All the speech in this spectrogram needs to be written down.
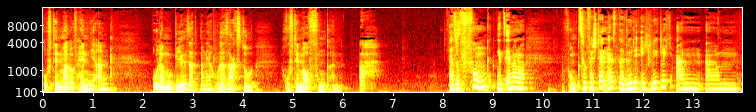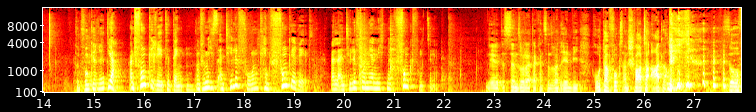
ruf den mal auf Handy an? Oder mobil, sagt man ja. Oder sagst du, ruf den mal auf Funk an? Also Funk, jetzt erstmal nur Funk. zum Verständnis, da würde ich wirklich an, ähm, So ein Funkgerät? ja, an Funkgeräte denken. Und für mich ist ein Telefon kein Funkgerät, weil ein Telefon ja nicht mit Funk funktioniert. Nee, das ist dann so, da kannst du dann so was drehen wie roter Fuchs an schwarzer Adler. so auf,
